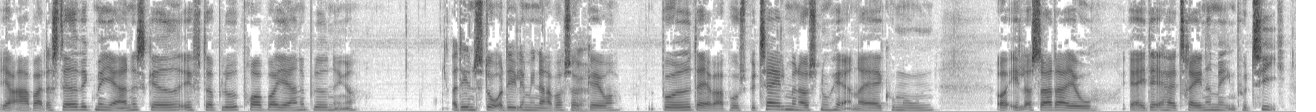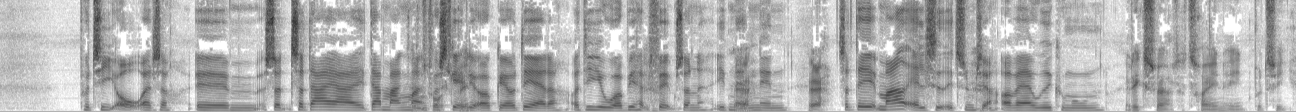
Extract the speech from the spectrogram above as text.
jeg arbejder stadigvæk med hjerneskade efter blodpropper og hjerneblødninger. Og det er en stor del af mine arbejdsopgaver. Ja. Både da jeg var på hospital, men også nu her, når jeg er i kommunen. Og ellers så er der jo, ja i dag har jeg trænet med en på 10, på 10 år altså. Øhm, så, så der er, der er mange, mange forskellige spænd. opgaver, det er der. Og de er jo oppe i 90'erne i den Ja. anden ende. Ja. Så det er meget alsidigt, synes jeg, at være ude i kommunen. Er det ikke svært at træne en på 10?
